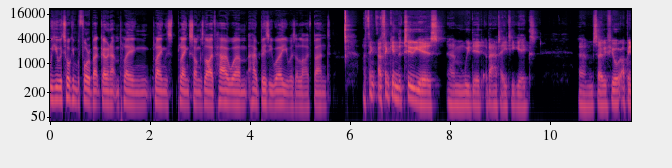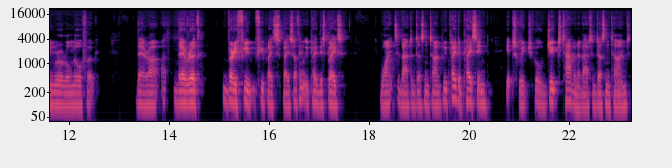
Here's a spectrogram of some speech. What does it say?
you were talking before about going out and playing playing this, playing songs live. How um how busy were you as a live band? I think I think in the two years um, we did about eighty gigs. Um, so if you're up in rural Norfolk, there are uh, there are very few few places to play. So I think we played this place, White's, about a dozen times. We played a place in Ipswich called Duke's Tavern about a dozen times.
